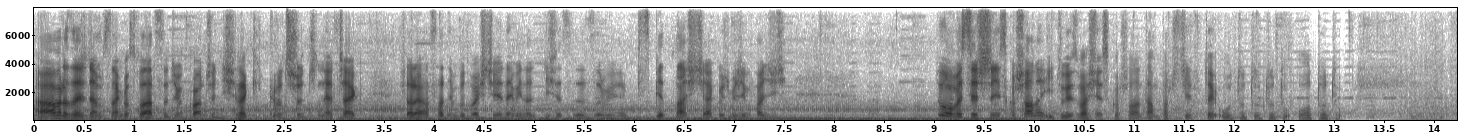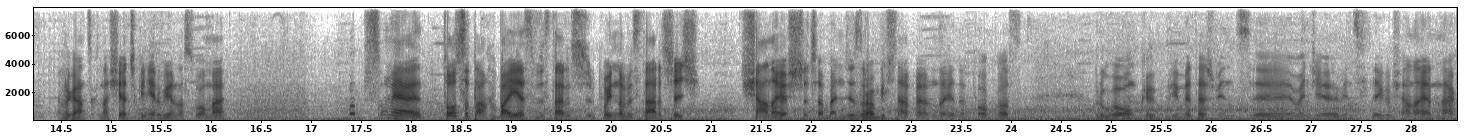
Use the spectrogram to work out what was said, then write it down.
Dobra, zajeżdżamy na gospodarce, będziemy kończyć dzisiaj taki krótszy odcineczek. Wczoraj ostatnio był 21 minut, dzisiaj zrobimy z 15 jakoś będzie wychodzić. Tu owiec jeszcze nie skoszony i tu jest właśnie skoszony, tam patrzcie tutaj, u tu, tu, tu, tu, o tu, tu. Elegancko na sieczkę, nie robiłem na słomę. No w sumie to co tam chyba jest wystarczy, powinno wystarczyć. Siano jeszcze trzeba będzie zrobić na pewno, jeden pokos. Drugą łąkę kupimy też, więc yy, będzie więcej tego siana jednak.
